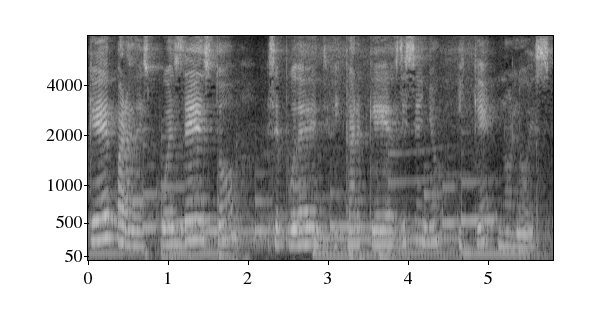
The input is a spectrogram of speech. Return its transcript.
que para después de esto se pueda identificar qué es diseño y qué no lo es.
